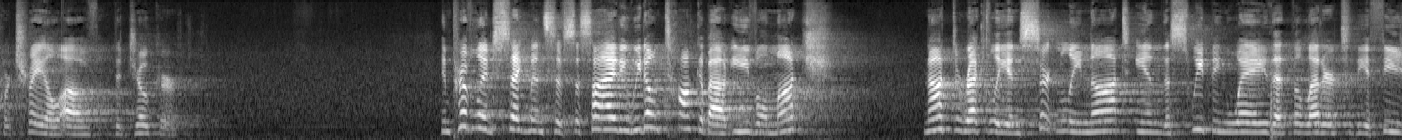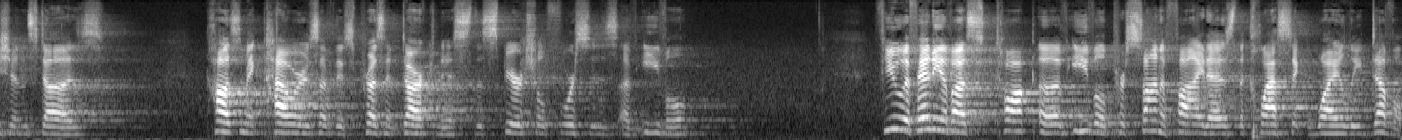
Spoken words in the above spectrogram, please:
portrayal of the Joker. In privileged segments of society, we don't talk about evil much, not directly, and certainly not in the sweeping way that the letter to the Ephesians does. Cosmic powers of this present darkness, the spiritual forces of evil. Few, if any of us, talk of evil personified as the classic wily devil.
